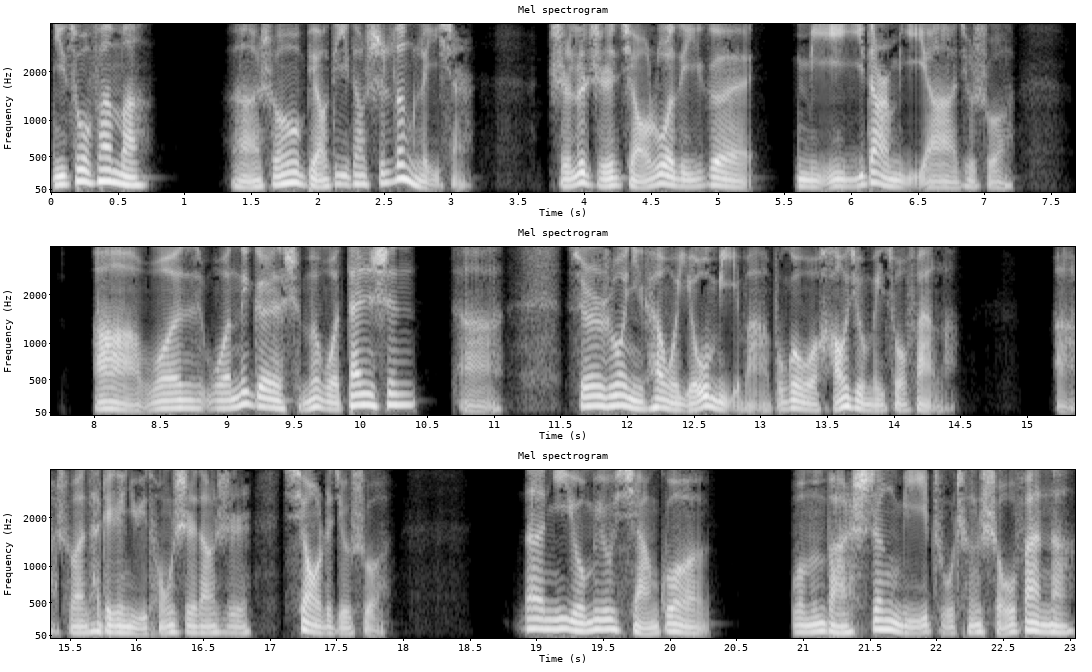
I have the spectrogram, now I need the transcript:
你做饭吗？”啊，说表弟当时愣了一下，指了指角落的一个米一袋米啊，就说：“啊，我我那个什么，我单身啊，虽然说你看我有米吧，不过我好久没做饭了。”啊，说完，他这个女同事当时笑着就说。那你有没有想过，我们把生米煮成熟饭呢？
